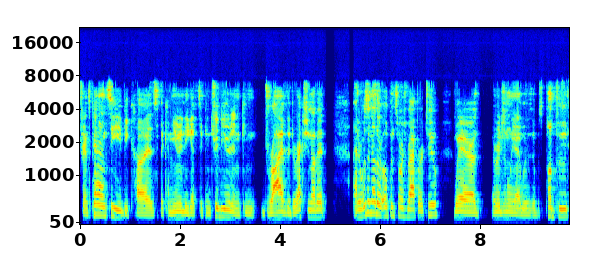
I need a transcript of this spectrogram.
transparency because the community gets to contribute and can drive the direction of it. And there was another open source wrapper too, where originally it was it was PubFood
